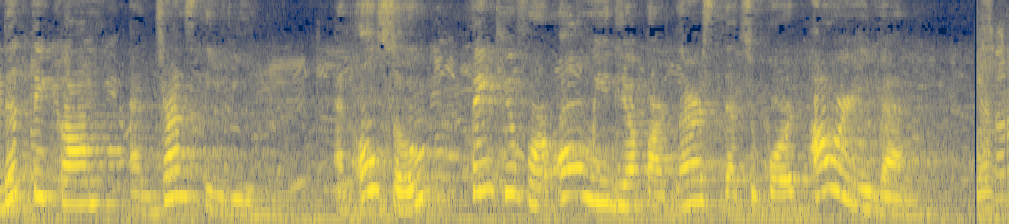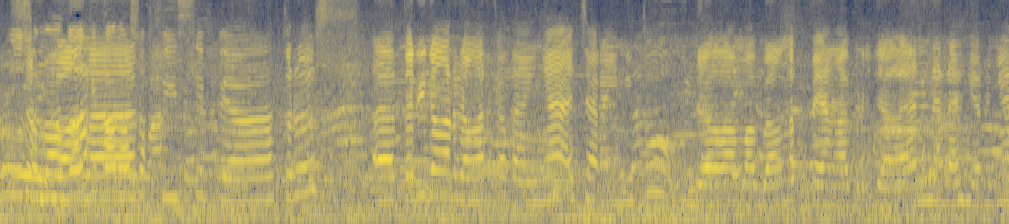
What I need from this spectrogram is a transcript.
Detikcom, and Trans TV. And also, thank you for all media partners that support our event. Seru, semoga kita masuk visip ya. Terus eh, tadi dengar-dengar katanya acara ini tuh udah lama banget ya nggak berjalan dan akhirnya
